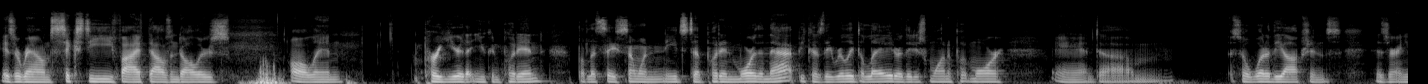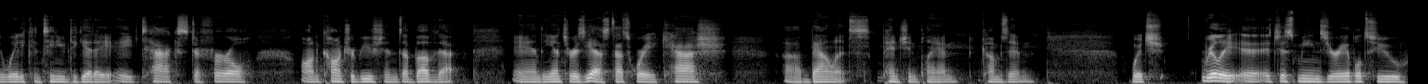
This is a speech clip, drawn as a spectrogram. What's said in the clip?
is around $65,000 all in per year that you can put in. But let's say someone needs to put in more than that because they really delayed or they just want to put more. And um, so, what are the options? Is there any way to continue to get a, a tax deferral on contributions above that? And the answer is yes. That's where a cash uh, balance pension plan comes in, which really it just means you're able to,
